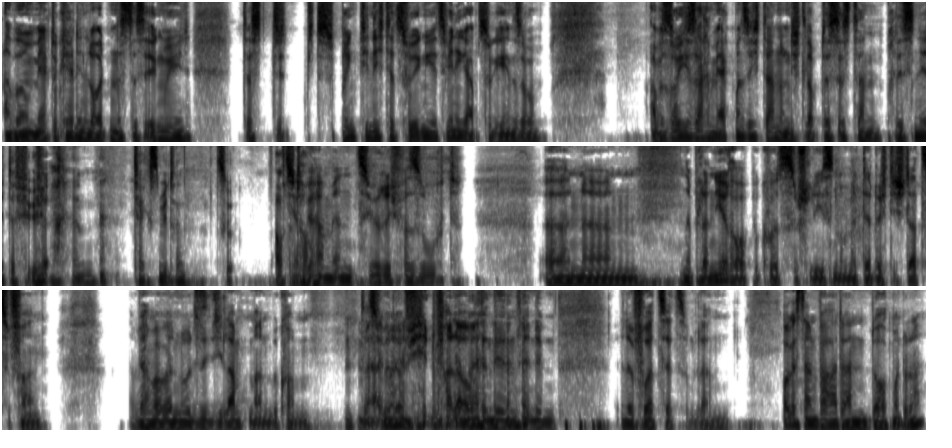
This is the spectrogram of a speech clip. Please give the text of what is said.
Aber man merkt, okay, den Leuten ist das irgendwie, das, das bringt die nicht dazu, irgendwie jetzt weniger abzugehen, so. Aber solche Sachen merkt man sich dann und ich glaube, das ist dann prädestiniert dafür, in Texten wieder zu, Ja, aufzutauchen. wir haben in Zürich versucht, äh, eine, eine Planierraupe kurz zu schließen, um mit der durch die Stadt zu fahren. Wir haben aber nur die, die Lampen anbekommen. Das Na, wird immerhin. auf jeden Fall auch in, den, in, dem, in der Fortsetzung landen. Vorgestern war dann Dortmund, oder?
